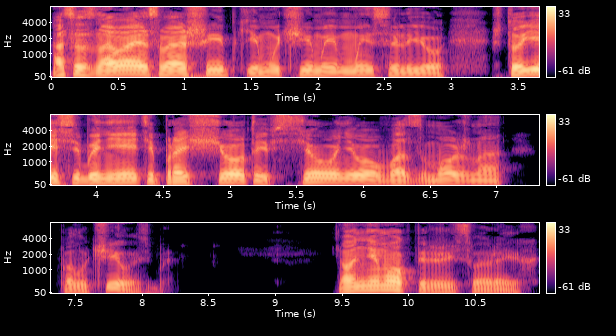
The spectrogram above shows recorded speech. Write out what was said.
осознавая свои ошибки, мучимой мыслью, что если бы не эти просчеты, все у него, возможно, получилось бы. Он не мог пережить свой рейх,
